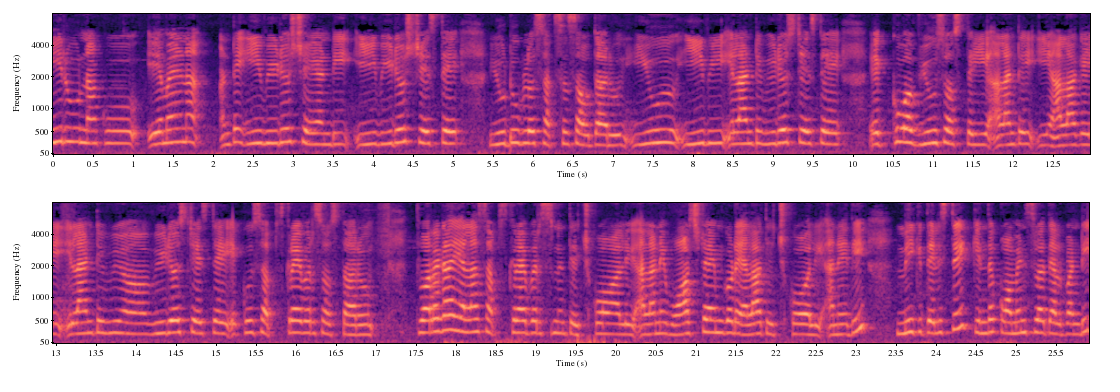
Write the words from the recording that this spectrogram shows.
మీరు నాకు ఏమైనా అంటే ఈ వీడియోస్ చేయండి ఈ వీడియోస్ చేస్తే యూట్యూబ్లో సక్సెస్ అవుతారు. యూ ఇవి ఇలాంటి వీడియోస్ చేస్తే ఎక్కువ వ్యూస్ వస్తాయి. అలాంటి అలాగే ఇలాంటి వీడియోస్ చేస్తే ఎక్కువ సబ్స్క్రైబర్స్ వస్తారు. త్వరగా ఎలా సబ్స్క్రైబర్స్ని తెచ్చుకోవాలి అలానే వాచ్ టైం కూడా ఎలా తెచ్చుకోవాలి అనేది మీకు తెలిస్తే కింద కామెంట్స్లో తెలపండి.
